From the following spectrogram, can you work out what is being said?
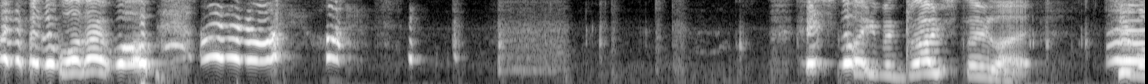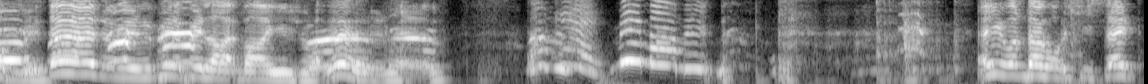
I don't know what that was. I don't know what it was. It's not even close to like two more from me, Dad. I mean, it'd be like my usual. Like, Okay. Me, mummy. Anyone know what she said?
